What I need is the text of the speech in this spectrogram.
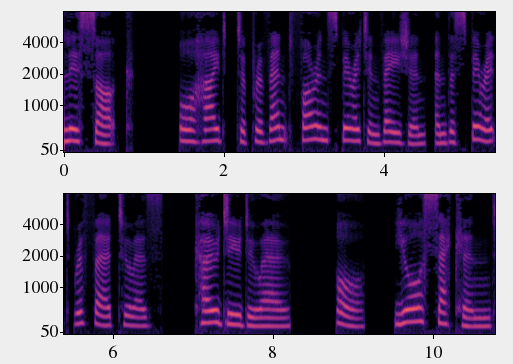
lisok or hide, to prevent foreign spirit invasion, and the spirit referred to as koduduo or your second,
